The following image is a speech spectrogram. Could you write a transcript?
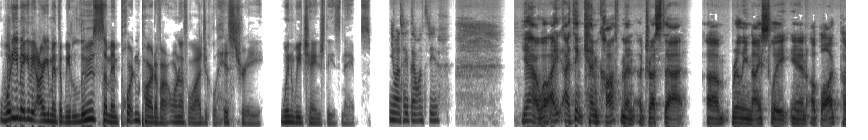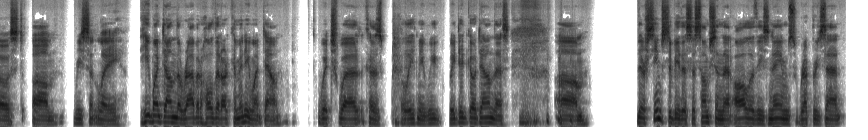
what do you make of the argument that we lose some important part of our ornithological history when we change these names? You want to take that one, Steve? Yeah, well, I, I think Kenn Kaufman addressed that um, really nicely in a blog post um, recently. He went down the rabbit hole that our committee went down, which was because believe me, we we did go down this. Um, there seems to be this assumption that all of these names represent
